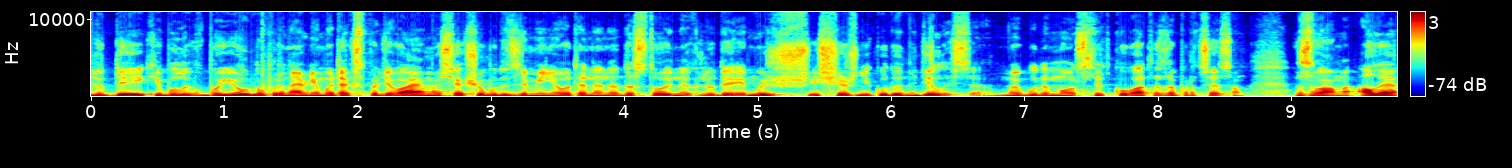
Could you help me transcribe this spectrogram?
людей, які були в бою. Ну, принаймні, ми так сподіваємося. Якщо будуть замінювати не недостойних людей, ми ж ще ж нікуди не ділися. Ми будемо слідкувати за процесом з вами. Але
